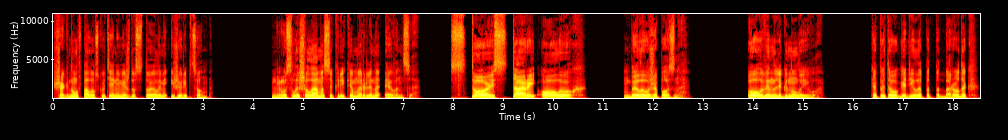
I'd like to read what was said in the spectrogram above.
шагнул в полоску тени между стойлами и жеребцом. Не услышал Амос и крика Мерлина Эванса. «Стой, старый олух!» Было уже поздно. Олвин легнула его копыта угодило под подбородок,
